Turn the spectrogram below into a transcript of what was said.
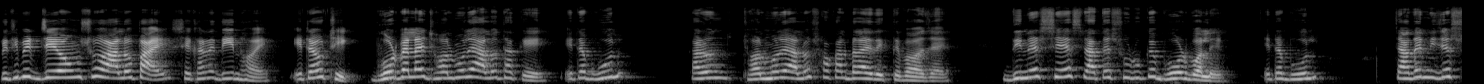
পৃথিবীর যে অংশ আলো পায়, সেখানে দিন হয়, এটাও ঠিক। ভোরবেলায় ঝলমলে আলো থাকে, এটা ভুল? কারণ ঝলমলে আলো সকালবেলায় দেখতে পাওয়া যায়। দিনের শেষ রাতের শুরুকে ভোর বলে, এটা ভুল? চাঁদের নিজস্ব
